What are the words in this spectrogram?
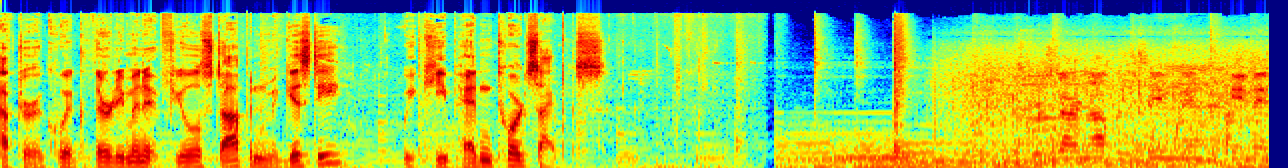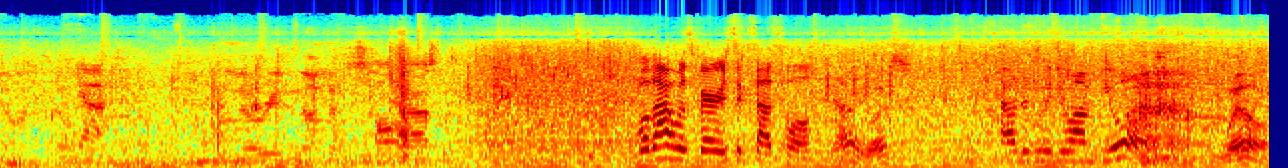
After a quick 30 minute fuel stop in Megisti, we keep heading towards Cyprus. We're starting off with the same wind we came in on, so Yeah. no reason not to just haul ass with it. Well, that was very successful. Yeah, it was. How did we do on fuel? Well,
